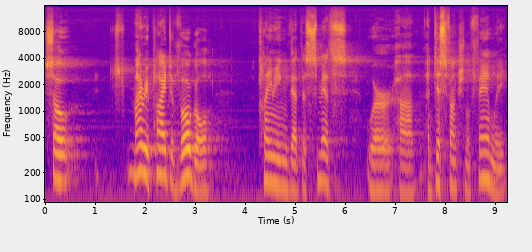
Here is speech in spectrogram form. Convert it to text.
So, my reply to Vogel, claiming that the Smiths were uh, a dysfunctional family,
